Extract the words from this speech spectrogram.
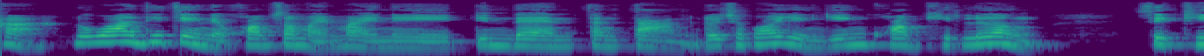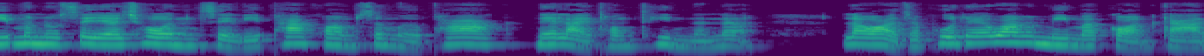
ค่ะรู้ว่าอันที่จริงเนี่ยความสมัยใหม่ในดินแดนต่างๆ โดยเฉพาะอย่างยิ่งความคิดเรื่อง สิทธิมนุษยชน เสรีภาพความเสมอภาคในหลายท้องถิ่นนั้นน่ะ เราอาจจะพูดได้ว่ามันมีมาก่อนการ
